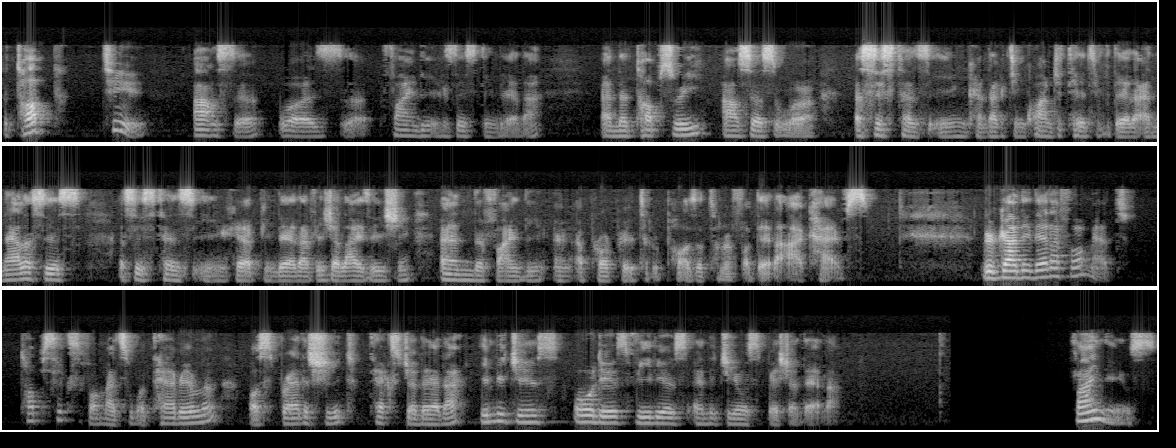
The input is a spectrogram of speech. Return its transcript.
The top two answer was uh, finding existing data, and the top three answers were assistance in conducting quantitative data analysis, assistance in helping data visualization and finding an appropriate repository for data archives. Regarding data format, top six formats were tabular or spreadsheet, texture data, images, audios, videos, and geospatial data. Findings.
